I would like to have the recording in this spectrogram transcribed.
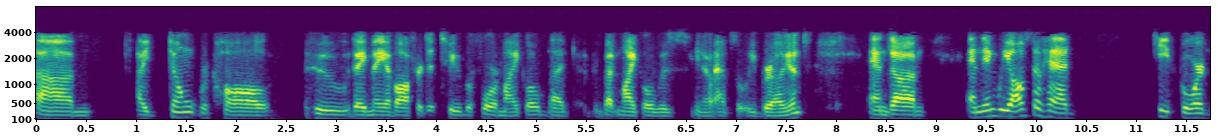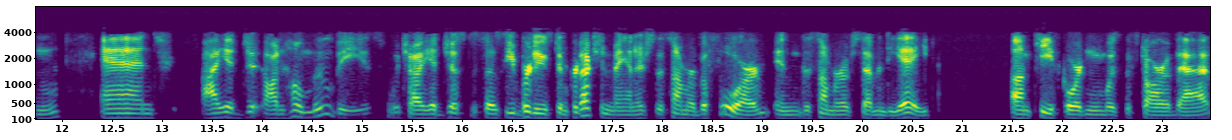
Um, I don't recall who they may have offered it to before Michael, but but Michael was, you know, absolutely brilliant, and um, and then we also had Keith Gordon, and I had on home movies, which I had just associate produced and production managed the summer before in the summer of '78. Um, Keith Gordon was the star of that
